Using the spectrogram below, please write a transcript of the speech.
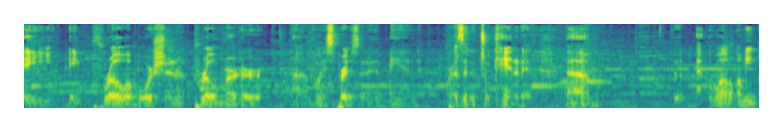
a a pro-abortion, pro-murder uh, vice president and presidential candidate. Um, uh, well, I mean,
